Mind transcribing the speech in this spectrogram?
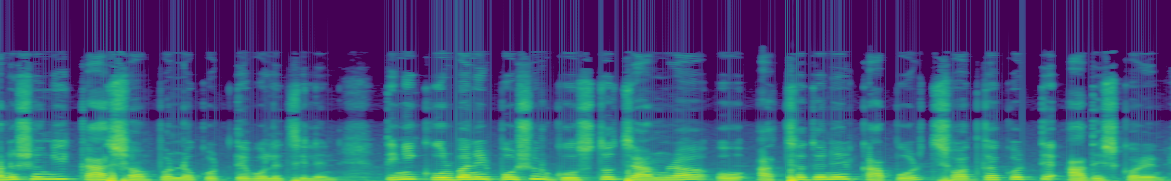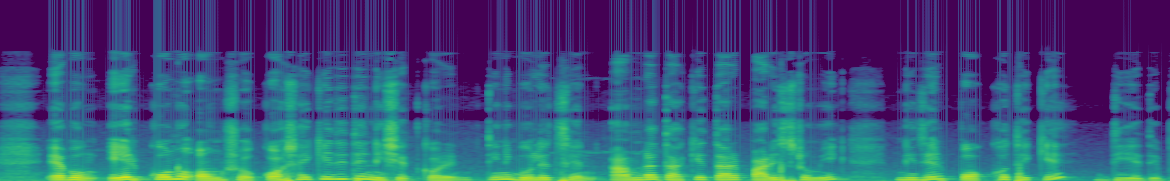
আনুষঙ্গিক কাজ সম্পন্ন করতে বলেছিলেন। তিনি কোরবানির পশুর গোস্ত, চামড়া ও আচ্ছাদনের কাপড় ছদ্গা করতে আদেশ করেন এবং এর কোনো অংশ কসাইকে দিতে নিষেধ করেন। তিনি বলেছেন, আমরা তাকে তার পারিশ্রমিক নিজের পক্ষ থেকে দিয়ে দেব।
